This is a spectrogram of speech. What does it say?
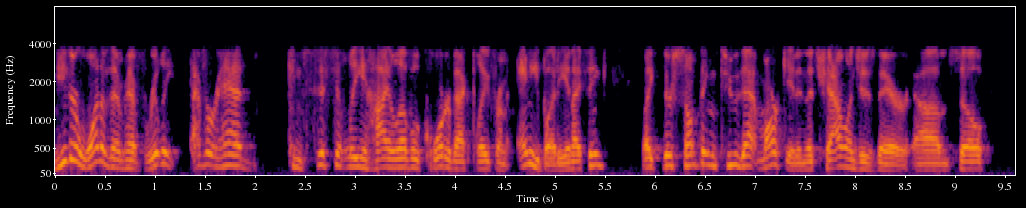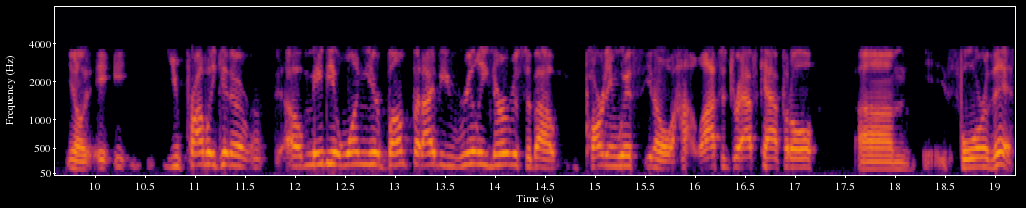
neither one of them have really ever had consistently high level quarterback play from anybody. And I think like there's something to that market and the challenges there. Um, so you know, it, it, you probably get a oh, maybe a one year bump, but I'd be really nervous about parting with you know lots of draft capital um, for this.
